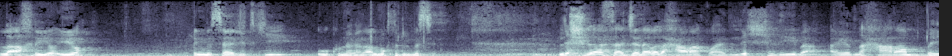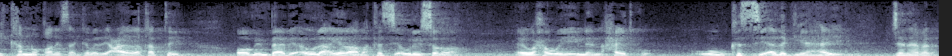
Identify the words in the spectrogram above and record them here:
la akriyo iyo in masaajidkii uu ku nagaado almuqti bilmasjid lixdaasaa janaabada xaaraan ku ahayd. lixdiiba ayadna xaaraan bay ka noqonaysaa. gabadii caadada qabtay oo min baabi awla ayadaaba ka sii awleysanoo waxa weeye ilan xaydku uu ka sii adag yahay janaabada.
